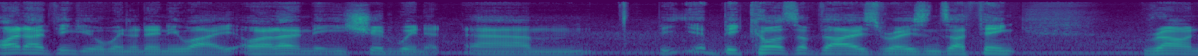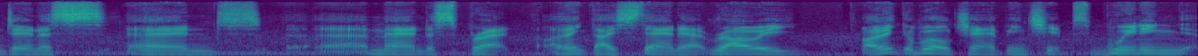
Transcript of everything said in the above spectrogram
I don't think he'll win it anyway. I don't think he should win it um, because of those reasons. I think Rohan Dennis and uh, Amanda Spratt. I think they stand out. Rowie, I think the World Championships winning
